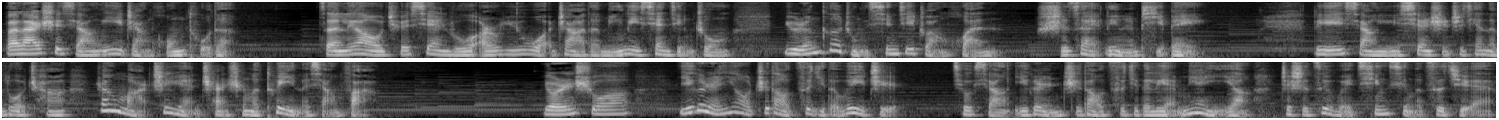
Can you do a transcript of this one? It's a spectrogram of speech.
本来是想一展宏图的，怎料却陷入尔虞我诈的名利陷阱中，与人各种心机转环，实在令人疲惫。理想与现实之间的落差，让马致远产生了退隐的想法。有人说。一个人要知道自己的位置，就像一个人知道自己的脸面一样，这是最为清醒的自觉。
